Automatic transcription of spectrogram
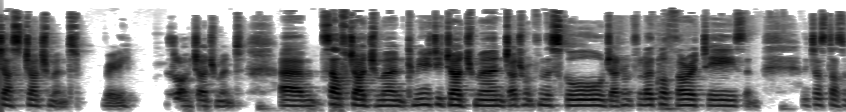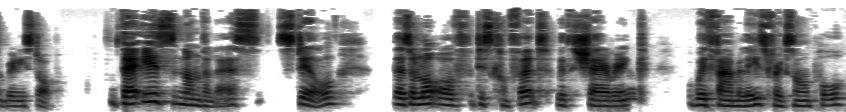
just judgment, really. There's a lot of judgment, um, self judgment, community judgment, judgment from the school, judgment from local authorities, and it just doesn't really stop. There is nonetheless still, there's a lot of discomfort with sharing with families, for example,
